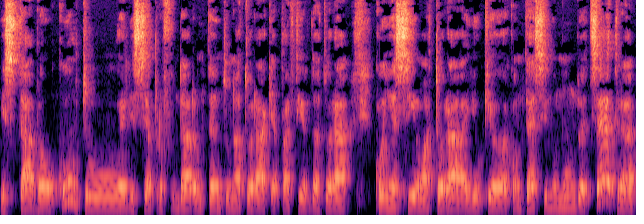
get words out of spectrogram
estava oculto. Eles se aprofundaram tanto na Torá que a partir da Torá conheciam a Torá e o que acontece no mundo, etc.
